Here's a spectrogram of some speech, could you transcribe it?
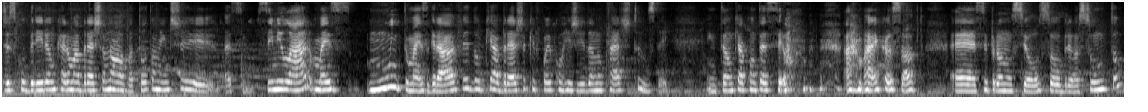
descobriram que era uma brecha nova, totalmente assim, similar, mas muito mais grave do que a brecha que foi corrigida no Patch Tuesday. Então, o que aconteceu? A Microsoft é, se pronunciou sobre o assunto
